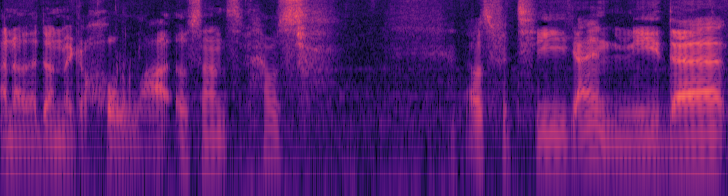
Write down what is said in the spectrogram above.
I know that doesn't make a whole lot of sense. That was that was fatigue. I didn't need that.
